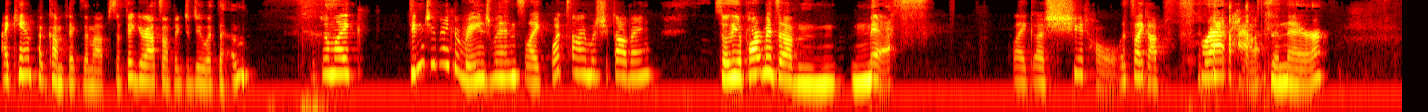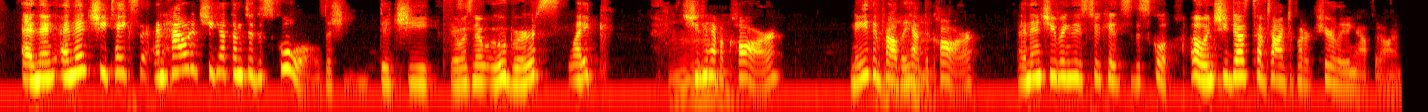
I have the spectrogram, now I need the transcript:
"I can't p- come pick them up, so figure out something to do with them." Which I'm like, didn't you make arrangements? Like, what time was she coming? So the apartment's a m- mess, like a shithole. It's like a frat house in there. And then and then she takes the, and how did she get them to the school? Did she, did she there was no Ubers. Like she didn't have a hmm. car. Nathan probably had the hmm. car. And then she brings these two kids to the school. Oh, and she does have time to put her cheerleading outfit on.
